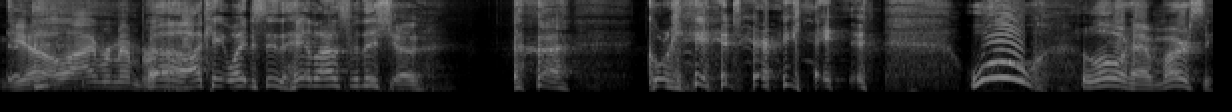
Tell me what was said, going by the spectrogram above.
yeah, oh, I remember. Oh, I can't wait to see the headlines for this show. Corky interrogated. Woo! Lord have mercy.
